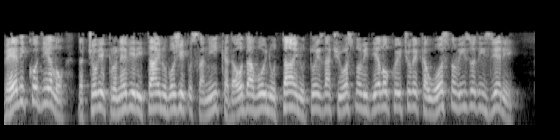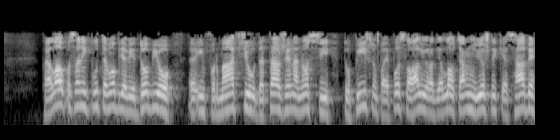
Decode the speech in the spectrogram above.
veliko djelo, da čovjek pronevjeri tajnu Božijeg poslanika, da oda vojnu tajnu, to je znači u osnovi djelo koje čovjeka u osnovi izvodi iz vjeri. Pa je Allah poslanik putem objave dobio e, informaciju da ta žena nosi to pismo, pa je poslao Aliju radijallahu ta'ala još neke ashabe,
